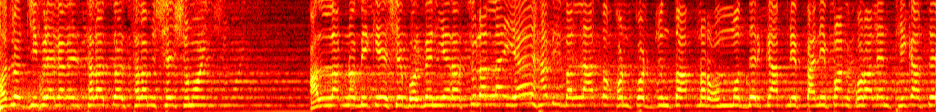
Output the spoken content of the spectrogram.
হজরত জিবরাইল আলাইহিস সালাম সেই সময় আল্লাহ নবীকে এসে বলবেন, ইয়া রাসূলুল্লাহ, ইয়া হাবিবাল্লাহ, তখন পর্যন্ত আপনার উম্মতদেরকে আপনি পানি পান করালেন, ঠিক আছে?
